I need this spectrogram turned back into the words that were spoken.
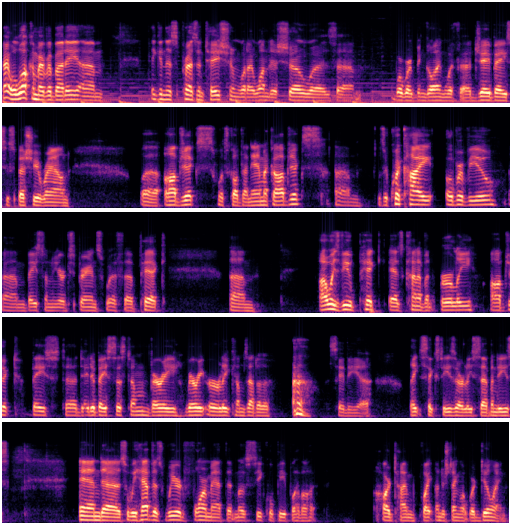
All right, well, welcome everybody. Um, I think in this presentation, what I wanted to show was um, where we've been going with uh, JBase, especially around uh, objects, what's called dynamic objects. Um, it's a quick high overview um, based on your experience with uh, PIC. Um, I always view PIC as kind of an early object-based uh, database system, very, very early, comes out of, say, the uh, late 60s, early 70s. And uh, so we have this weird format that most SQL people have a hard time quite understanding what we're doing.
